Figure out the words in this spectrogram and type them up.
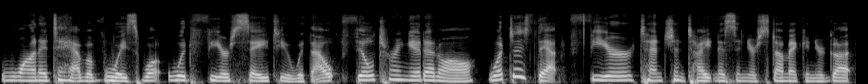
wanted to have a voice, what would fear say to you without filtering it at all? What does that fear, tension, tightness in your stomach and your gut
